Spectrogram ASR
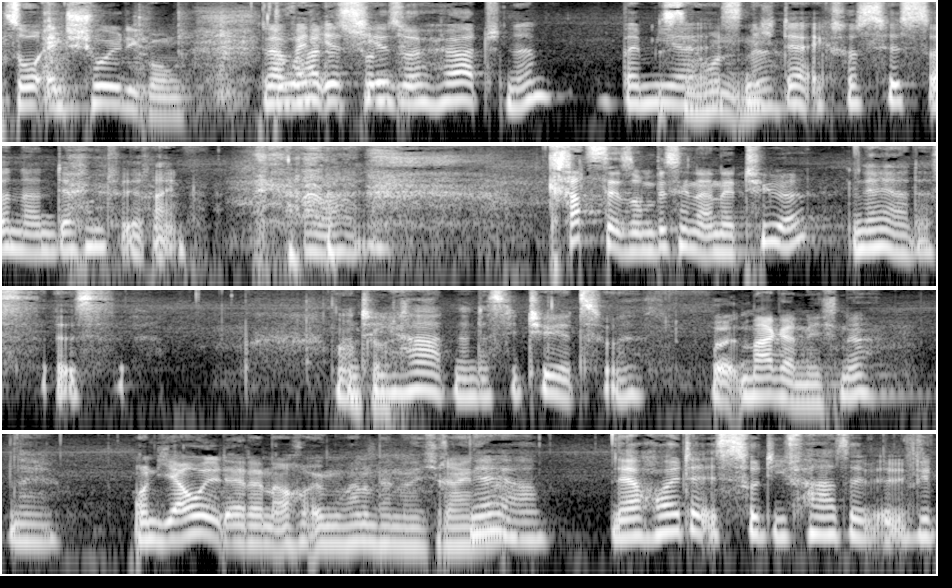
So, Entschuldigung. Genau, Du wenn ihr es hier so hört, ne? Bei mir Ist ist, der Hund, ne? nicht der Exorzist, sondern der Hund will rein. Aber Kratzt der so ein bisschen an der Tür? naja, das ist natürlich Gott. hart, ne, dass die Tür jetzt zu ist. Mag er nicht, ne? Nee. Und jault er dann auch irgendwann, wenn er nicht rein Ja, ja. Ja, heute ist so die Phase, wir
